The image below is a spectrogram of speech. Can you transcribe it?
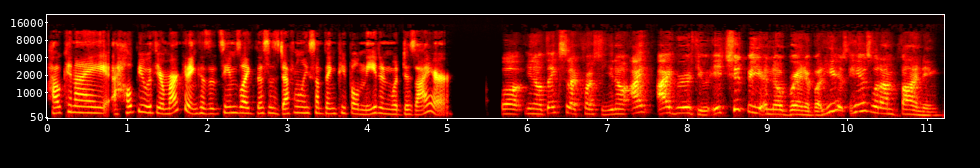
how can I help you with your marketing? Because it seems like this is definitely something people need and would desire. Well, you know, thanks for that question. You know, I, I agree with you. It should be a no brainer, but here's here's what I'm finding.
